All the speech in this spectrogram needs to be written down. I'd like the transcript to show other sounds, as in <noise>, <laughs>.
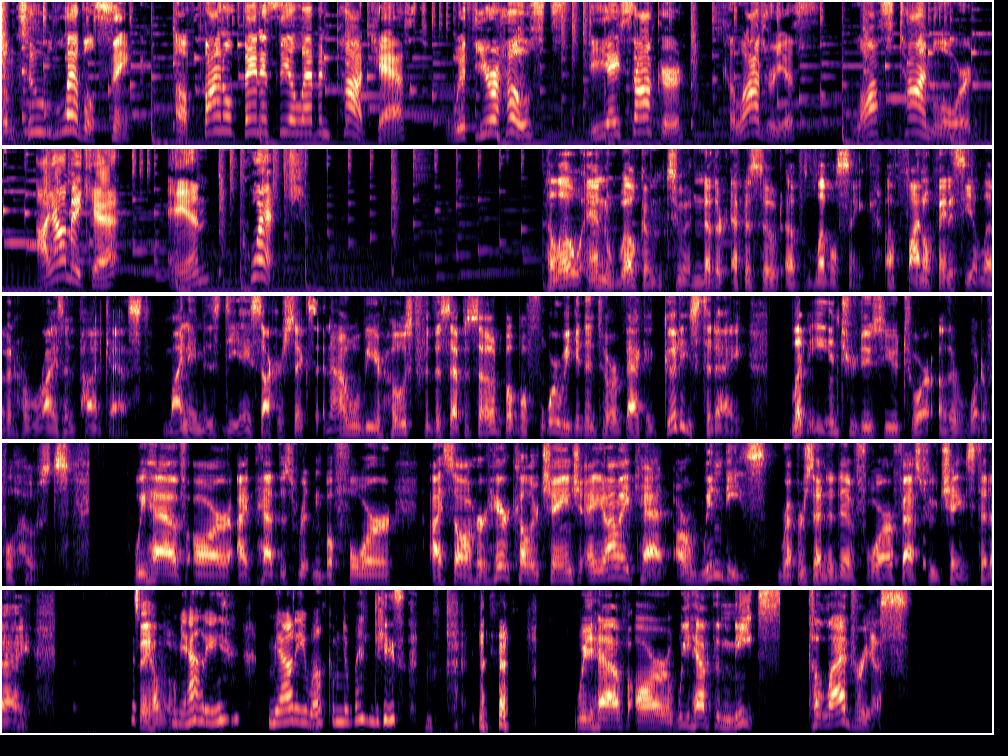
Welcome to Level Sync, a Final Fantasy XI podcast with your hosts DA Soccer, Caladrius, Lost Time Lord, Ayame Cat, and Kwech. Hello and welcome to another episode of Level Sync, a Final Fantasy XI Horizon podcast. My name is DA Soccer 6 and I will be your host for this episode. But before we get into our bag of goodies today, let me introduce you to our other wonderful hosts. We have our, I've had this written before. I saw her hair color change. Ayame Cat, our Wendy's representative for our fast food chains today. Say hello. Meowdy. Meowdy, hmm. welcome to Wendy's. <laughs> we have our, we have the meats, Caladrius.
